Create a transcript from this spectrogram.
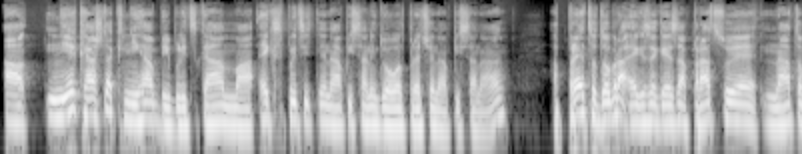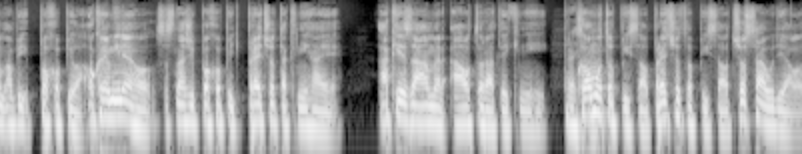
A nie každá kniha biblická má explicitne napísaný dôvod, prečo je napísaná. A preto dobrá exegéza pracuje na tom, aby pochopila. Okrem iného sa snaží pochopiť, prečo tá kniha je. Aký je zámer autora tej knihy. Presne. Komu to písal, prečo to písal, čo sa udialo.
